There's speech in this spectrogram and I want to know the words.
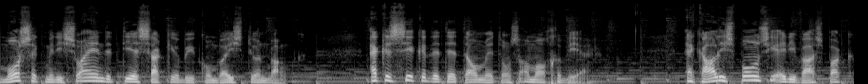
mors ek met die swaaiende teesakkie op die kombuistoonbank. Ek is seker dit het al met ons almal gebeur. Ek haal die sponsie uit die wasbak,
